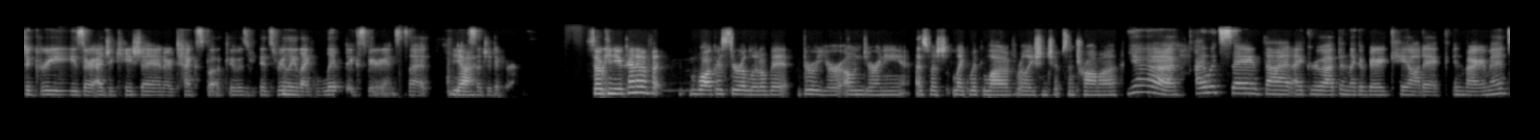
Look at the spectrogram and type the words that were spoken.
degrees or education or textbook. It was, it's really mm-hmm. like lived experience that yeah. makes such a difference. So can you kind of walk us through a little bit through your own journey, especially like with love, relationships, and trauma? Yeah, I would say that I grew up in like a very chaotic environment.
